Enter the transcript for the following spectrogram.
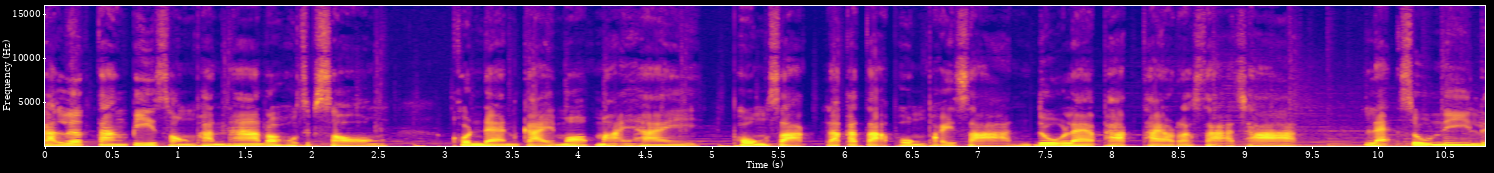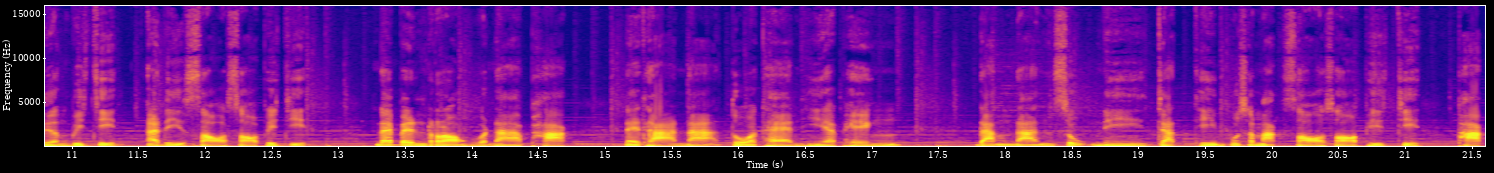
การเลือกตั้งปี 2562 คนแดนไกลมอบหมายให้ พงศักดิ์ลักตะพงไพศาลดูแลพักไทยรักษาชาติ และสุนีเหลืองวิจิตรอดีตสสพิจิตรได้เป็นรองหัวหน้าพัก ในฐานะตัวแทนเฮียเพ้งดังนั้นสุนีจัดทีมผู้สมัครสอสอพิจิตร พัก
